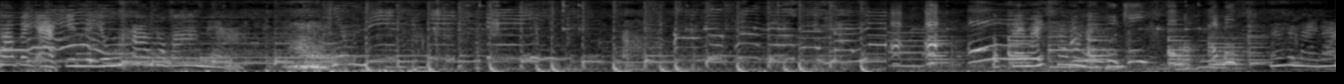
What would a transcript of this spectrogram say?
ชอบไปแอบกินในยุ้งข้าวชาวบ้านเนี่ย ตกใจไหมเข้ามาหลายคนไม่เป็นไรนะ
